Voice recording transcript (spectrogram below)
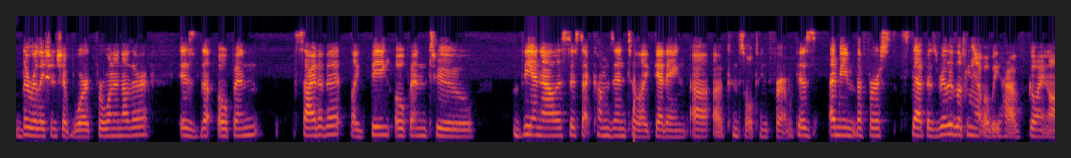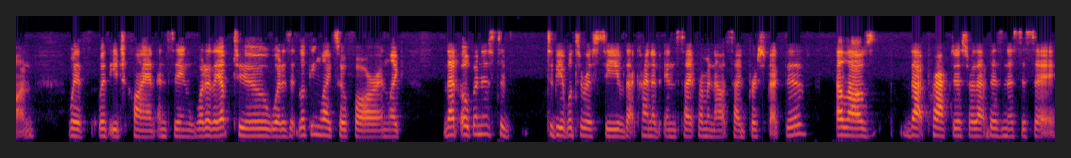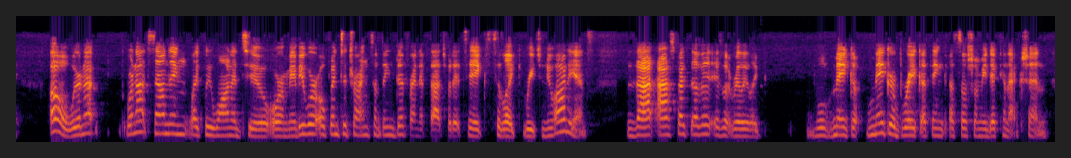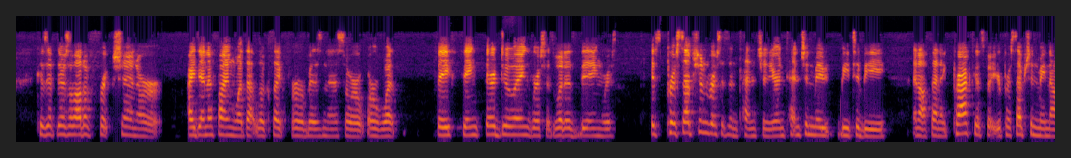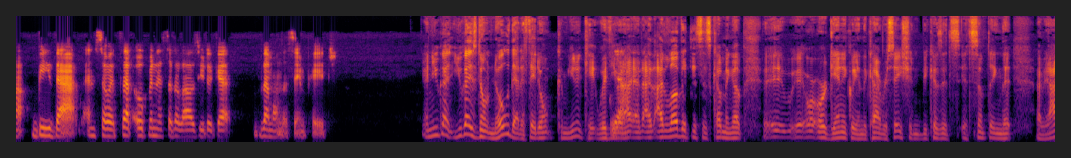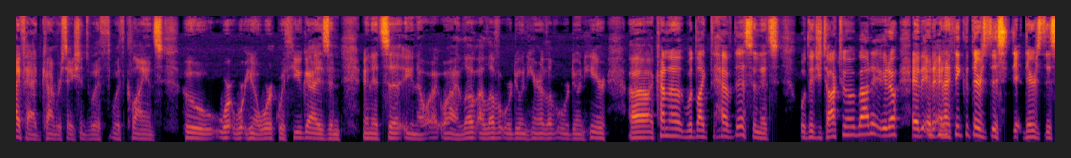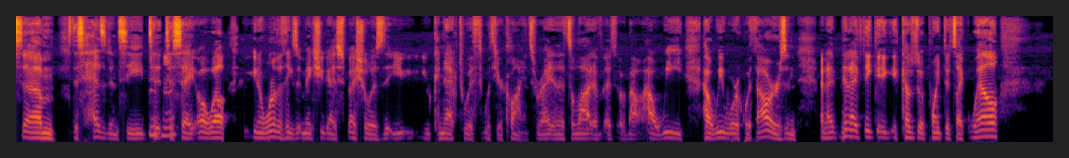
the relationship work for one another is the open side of it. Like being open to the analysis that comes into like getting a, a consulting firm. Because i mean the first step is really looking at what we have going on with with each client and seeing what are they up to what is it looking like so far and like that openness to to be able to receive that kind of insight from an outside perspective allows that practice or that business to say, "Oh, we're not we're not sounding like we wanted to or maybe we're open to trying something different if that's what it takes to like reach a new audience." That aspect of it is what really like will make a make or break I think a social media connection because if there's a lot of friction or identifying what that looks like for a business or or what they think they're doing versus what is being it's perception versus intention. Your intention may be to be an authentic practice, but your perception may not be that. And so it's that openness that allows you to get them on the same page. And you guys, you guys don't know that if they don't communicate with you. Yeah. And I, I, love that this is coming up eh, organically in the conversation because it's it's something that I mean I've had conversations with with clients who work, you know work with you guys and and it's a you know well I love I love what we're doing here I love what we're doing here. Uh, I kind of would like to have this and it's well did you talk to him about it you know and and, mm-hmm. and I think that there's this there's this um this hesitancy to, mm-hmm. to say oh well you know one of the things that makes you guys special is that you you connect with with your clients right and it's a lot lot of, about how we how we work with ours and and I, then I think it, it comes to a point that's like well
